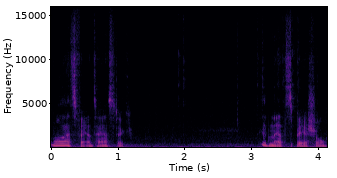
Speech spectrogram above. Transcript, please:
Well, that's fantastic. Isn't that special?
